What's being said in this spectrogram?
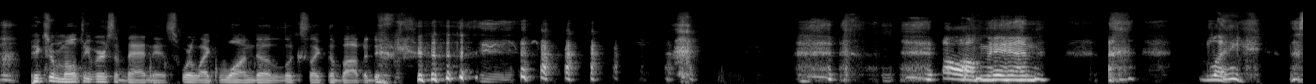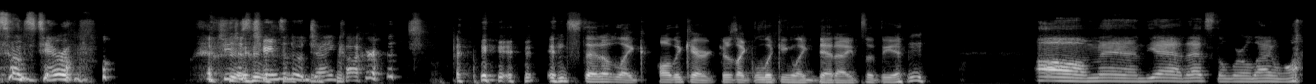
Picture multiverse of madness where like Wanda looks like the Babadook. Oh man. like that sounds terrible. she just turns into a giant cockroach. Instead of like all the characters like looking like deadites at the end. Oh man, yeah, that's the world I want.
